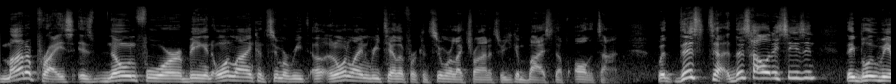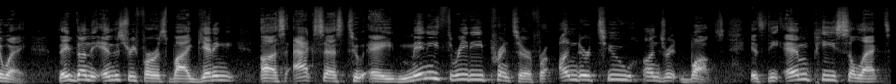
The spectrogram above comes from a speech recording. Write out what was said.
Monoprice is known for being an online consumer re- uh, an online retailer for consumer electronics where you can buy stuff all the time. But this t- this holiday season, they blew me away. They've done the industry first by getting us access to a mini 3D printer for under 200 bucks. It's the MP Select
